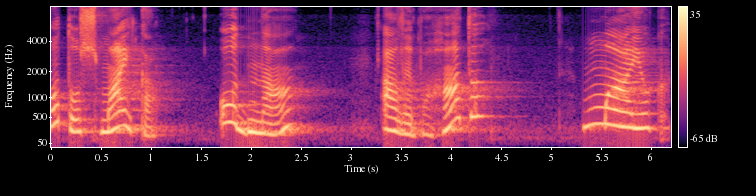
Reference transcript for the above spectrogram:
Отож, майка одна, але багато майок.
